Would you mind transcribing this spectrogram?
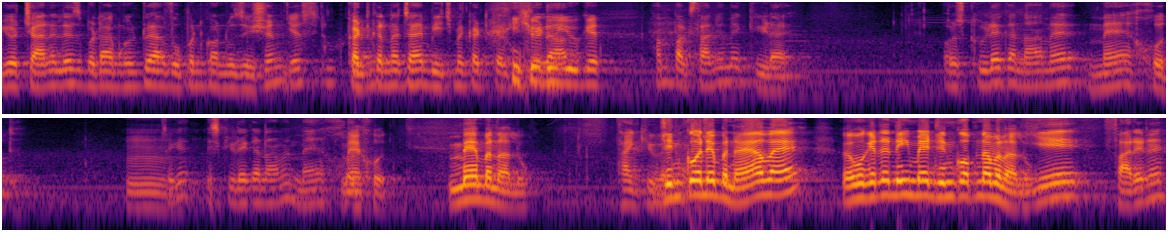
your channel is but I am going to have open conversation Yes, do. Cut करना चाहें बीच में कट कर You do, दीजिएगा you can. हम पाकिस्तानियों में कीड़ा है और उस कीड़े का नाम है मैं खुद। ठीक है? इस कीड़े का नाम है मैं खुद। Hmm. मैं खुद। मैं बना लूँ। थैंक यू जिनको ने बनाया हुआ है वो कहते नहीं मैं जिनको अपना बना लूँ. ये फारिन है।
